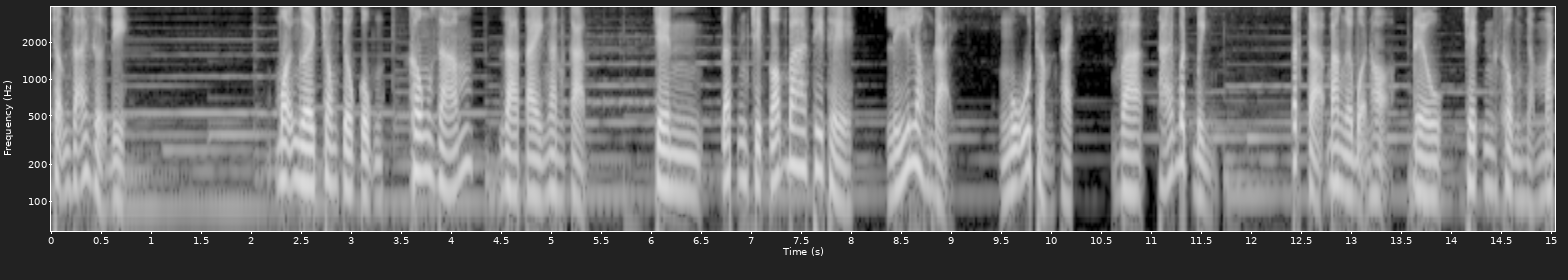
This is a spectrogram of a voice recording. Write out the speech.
chậm rãi rời đi. Mọi người trong tiêu cục không dám ra tay ngăn cản. Trên đất chỉ có ba thi thể Lý Long Đại, Ngũ Trầm Thạch và Thái Bất Bình. Tất cả ba người bọn họ đều chết không nhắm mắt.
